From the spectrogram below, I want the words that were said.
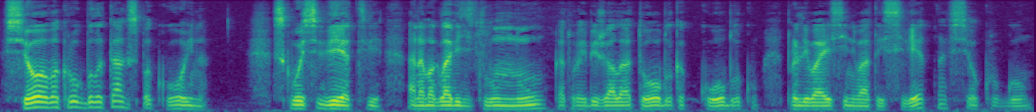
Все вокруг было так спокойно Сквозь ветви она могла видеть луну, которая бежала от облака к облаку, проливая синеватый свет на все кругом.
